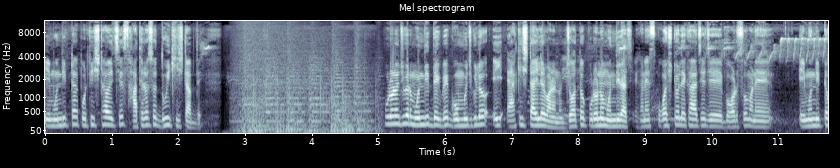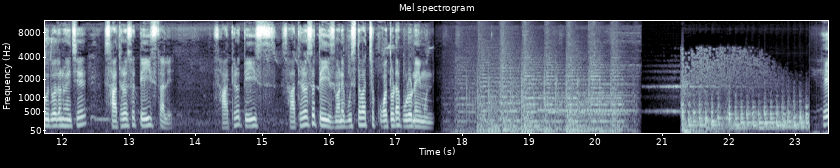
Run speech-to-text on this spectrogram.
এই মন্দিরটা প্রতিষ্ঠা হয়েছে সতেরোশো দুই খ্রিস্টাব্দে। পুরোনো যুগের মন্দির দেখবে, গম্বুজগুলো এই একই স্টাইলের বানানো। যত পুরনো মন্দির আছে, এখানে স্পষ্ট লেখা আছে যে বর্ষ মানে এই মন্দিরটা উদ্বোধন হয়েছে সতেরোশো তেইশ সালে। সতেরো তেইশ, সতেরোশো তেইশ মানে বুঝতে পারছ কতটা পুরনো এই মন্দির। হে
